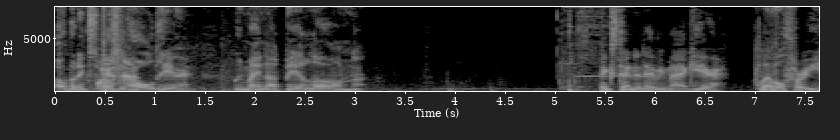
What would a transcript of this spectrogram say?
Oh, Open explosive hold here. We may not be alone. Extended heavy mag here. Level 3.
